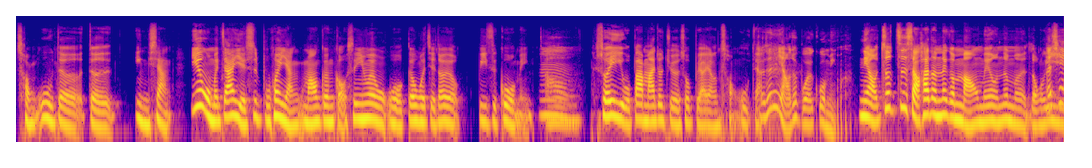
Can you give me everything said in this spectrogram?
宠物的的印象，因为我们家也是不会养猫跟狗，是因为我我跟我姐都有鼻子过敏，嗯，所以我爸妈就觉得说不要养宠物这样。可是鸟就不会过敏吗？鸟就至少它的那个毛没有那么容易，而且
